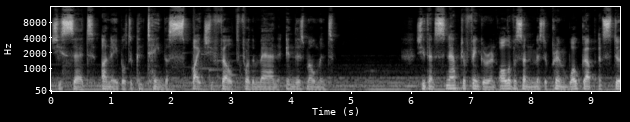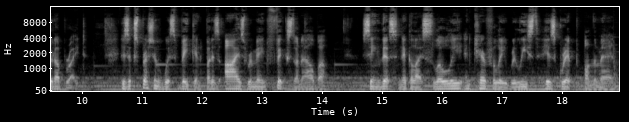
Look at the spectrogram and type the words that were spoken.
she said, unable to contain the spite she felt for the man in this moment. She then snapped her finger, and all of a sudden, Mr. Prim woke up and stood upright. His expression was vacant, but his eyes remained fixed on Alba. Seeing this, Nikolai slowly and carefully released his grip on the man.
